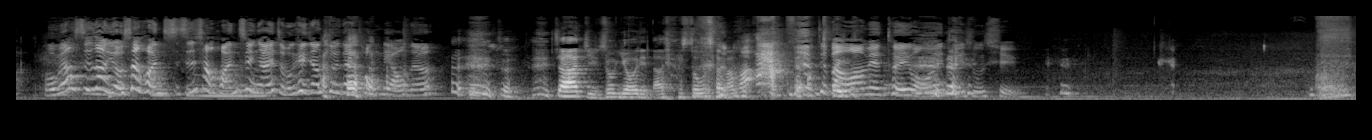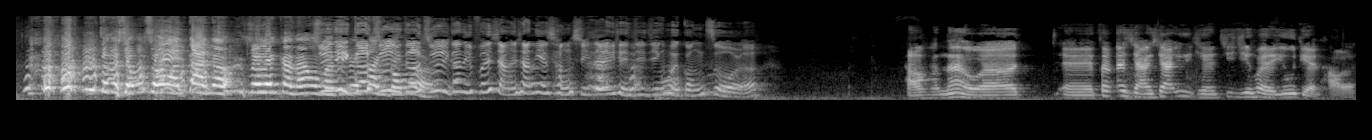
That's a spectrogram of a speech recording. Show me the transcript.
我们要制造友善环职场环境啊！你怎么可以这样对待同僚呢？叫他举出优点，然后就说成妈妈啊，就把往外面推，往外面推出去。真的想不出来，完蛋了，没人敢来我们这边居里哥，居里哥，办公了。居里哥，你分享一下，你也长期在玉田基金会工作了。好，那我呃分享一下玉田基金会的优点好了。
